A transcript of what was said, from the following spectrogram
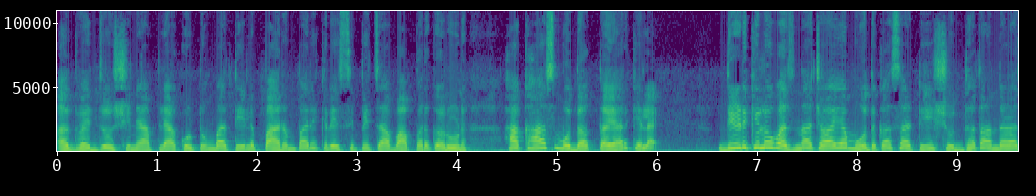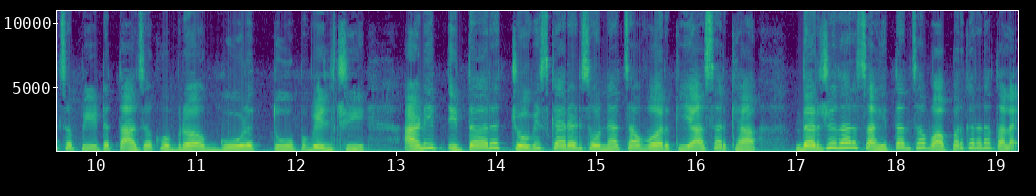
अद्वैत जोशीने आपल्या कुटुंबातील पारंपरिक रेसिपीचा वापर करून हा खास मोदक तयार केलाय. दीड किलो वजनाच्या या मोदकासाठी शुद्ध तांदळाचं पीठ ताजं खोबरं गूळ तूप वेलची आणि इतर चोवीस कॅरेट सोन्याचा वर्क यासारख्या दर्जेदार साहित्यांचा वापर करण्यात आलाय.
